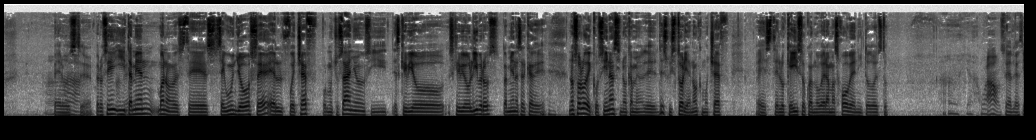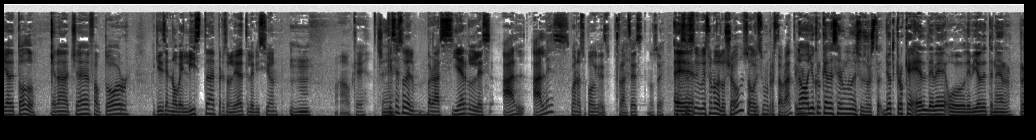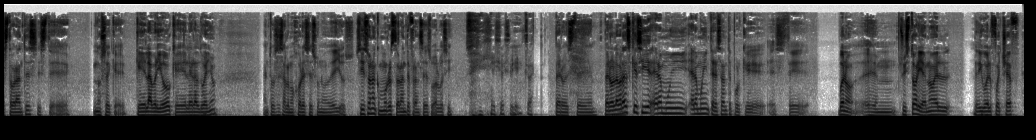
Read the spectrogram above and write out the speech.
Pero Ah, este, pero sí, y también, bueno, este, según yo sé, él fue chef por muchos años y escribió, escribió libros también acerca de, no solo de cocina, sino de, de su historia, ¿no? Como chef, este, lo que hizo cuando era más joven y todo esto. Ah, ya. Wow, o sea, le hacía de todo. Era chef, autor, aquí dice novelista, personalidad de televisión. Ujú, Ah, ok. sí. ¿Qué es eso del Brasier Les Al Ales? Bueno, supongo que es francés, no sé. Eh, ¿Ese ¿Es, es uno de los shows o es un restaurante? No, yo creo que ha de ser uno de sus restaurantes. Yo creo que él debe o debió de tener restaurantes, este, no sé, que, que él abrió, que él era el dueño. Entonces a lo mejor ese es uno de ellos. Sí, suena como un restaurante francés o algo así. Sí, sí, exacto. Pero este, pero la verdad es que sí era muy, era muy interesante porque este, bueno, em, su historia, ¿no? Él, te digo, él fue chef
